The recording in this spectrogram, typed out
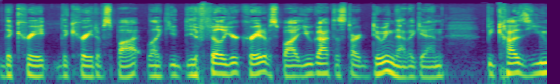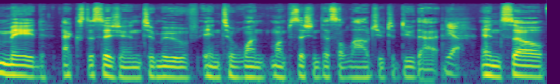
the create the creative spot. Like you to fill your creative spot, you got to start doing that again because you made X decision to move into one one position that's allowed you to do that. Yeah. And so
